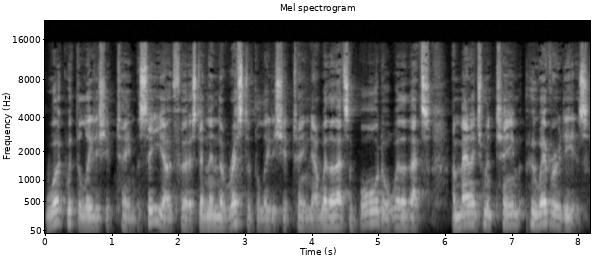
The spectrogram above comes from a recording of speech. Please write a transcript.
work with the leadership team, the CEO first, and then the rest of the leadership team. Now, whether that's a board or whether that's a management team, whoever it is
